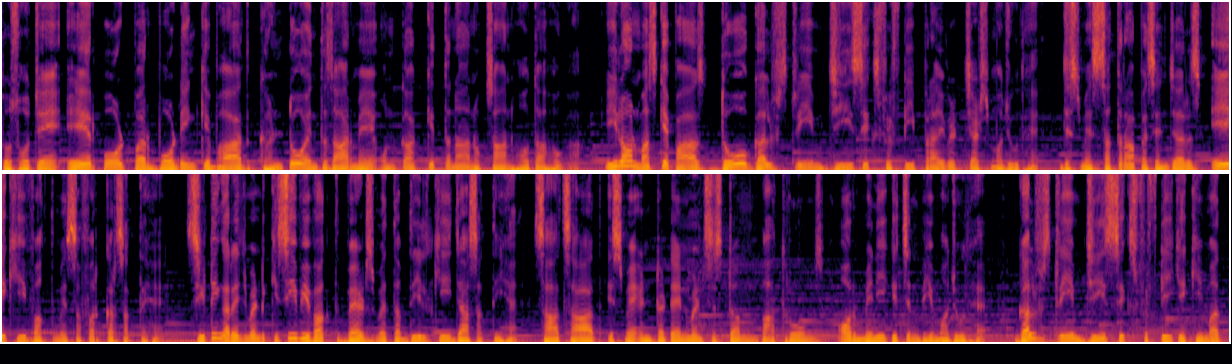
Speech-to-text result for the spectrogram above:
तो सोचें एयरपोर्ट पर बोर्डिंग के बाद घंटों इंतज़ार में उनका कितना नुकसान होता होगा। इलॉन मस्क के पास दो Gulfstream G six fifty private jets मौजूद हैं, जिसमें 17 पैसेंजर्स एक ही वक्त में सफ़र कर सकते हैं। सीटिंग अरेंजमेंट किसी भी वक्त बेड्स में तब्दील की जा सकती हैं। साथ साथ इसमें इंटरटेनमेंट सिस्टम बाथरूम्स और मिनी किचन भी मौजूद है। गल्फ स्ट्रीम जी सिक्स फिफ्टी की कीमत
